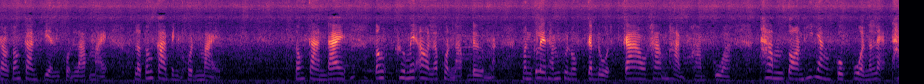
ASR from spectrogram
เราต้องการเปลี่ยนผลลัพธ์ใหม่ เราต้องการเป็นคนใหม่ ต้องการได้ต้องคือไม่เอาแล้วผลลัพธ์เดิมอะ มันก็เลยทำให้คุณนกกระโดดก้าวข้ามผ่านความกลัวทำตอนที่ยังกลัวๆนั่นแหละท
